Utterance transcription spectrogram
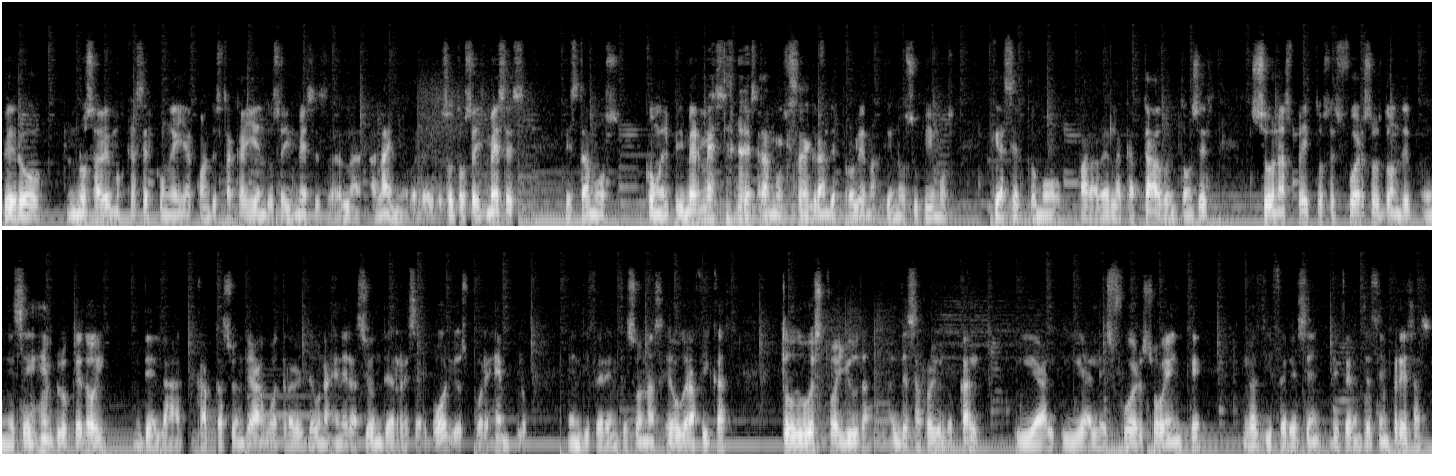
pero no sabemos qué hacer con ella cuando está cayendo seis meses al, año, ¿verdad? Y los otros seis meses estamos con el primer mes, ya estamos con grandes problemas que no supimos qué hacer como para haberla captado. Entonces, son aspectos, esfuerzos donde en ese ejemplo que doy de la captación de agua a través de una generación de reservorios, por ejemplo, en diferentes zonas geográficas, todo esto ayuda al desarrollo local y al, y al esfuerzo en que las diferentes, diferentes empresas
